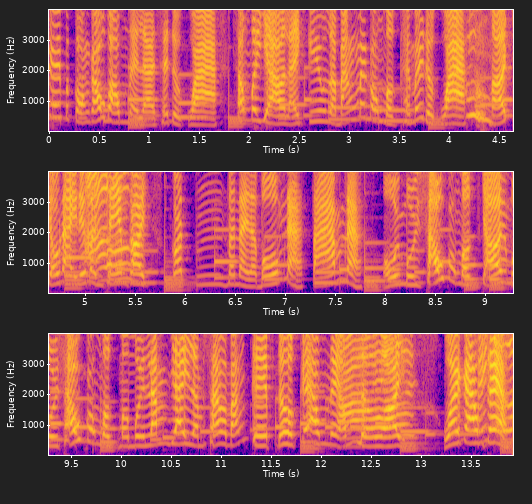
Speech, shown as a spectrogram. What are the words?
cái con gấu bông này là sẽ được quà. Xong bây giờ lại kêu là bắn mấy con mực thì mới được quà. Mà ở chỗ này để mình xem coi. Có ừ, bên này là 4 nè 8 nè. Ôi 16 con mực. Trời ơi 16 con mực mà 15 giây làm sao mà bắn kịp được. Cái ông này ổng lừa rồi. quay cái ông kia?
